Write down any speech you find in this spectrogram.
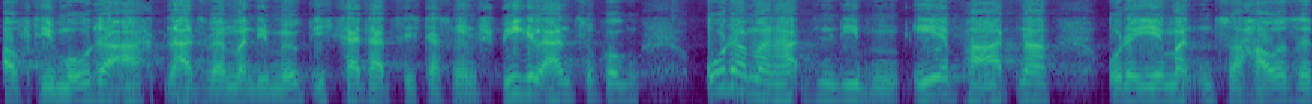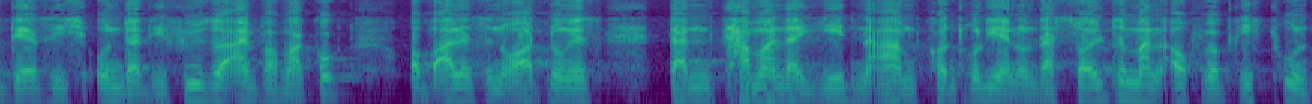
auf die Mode achten. Also wenn man die Möglichkeit hat, sich das mit dem Spiegel anzugucken oder man hat einen lieben Ehepartner oder jemanden zu Hause, der sich unter die Füße einfach mal guckt, ob alles in Ordnung ist, dann kann man da jeden Abend kontrollieren. Und das sollte man auch wirklich tun.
